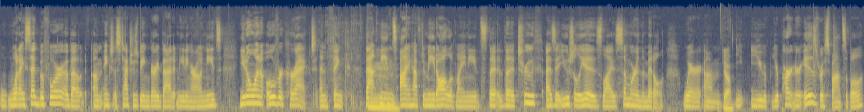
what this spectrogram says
What I said before about um, anxious attachers being very bad at meeting our own needs, you don't want to overcorrect and think that Hmm. means I have to meet all of my needs. The the truth, as it usually is, lies somewhere in the middle, where um, Yeah. you, you your partner is responsible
